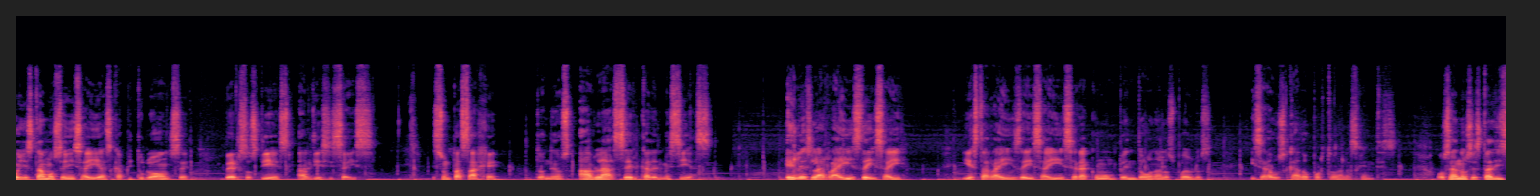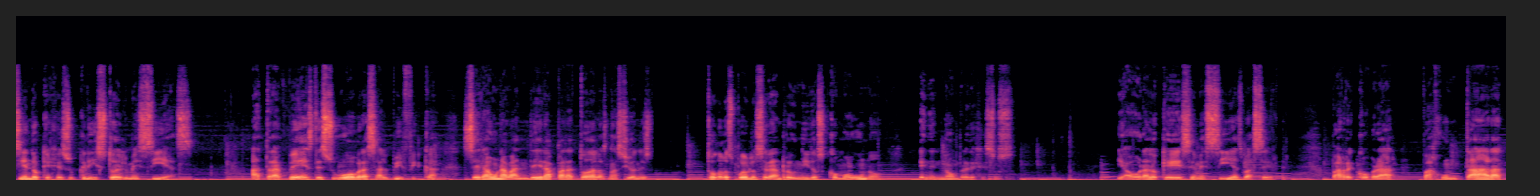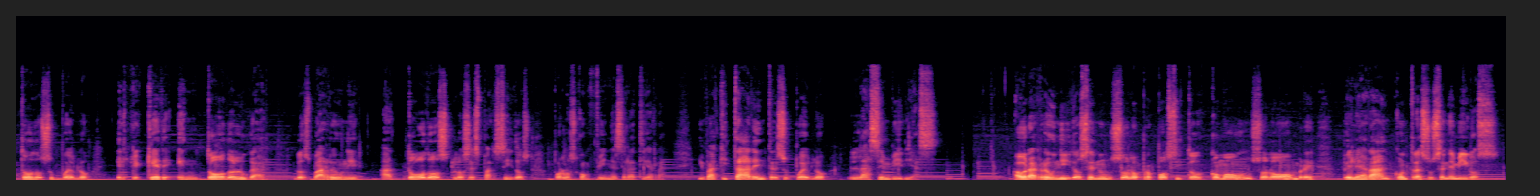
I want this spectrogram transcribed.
Hoy estamos en Isaías capítulo 11, versos 10 al 16. Es un pasaje donde nos habla acerca del Mesías. Él es la raíz de Isaí, y esta raíz de Isaí será como un pendón a los pueblos y será buscado por todas las gentes. O sea, nos está diciendo que Jesucristo el Mesías, a través de su obra salvífica, será una bandera para todas las naciones. Todos los pueblos serán reunidos como uno en el nombre de Jesús. Y ahora lo que ese Mesías va a hacer, va a recobrar, va a juntar a todo su pueblo, el que quede en todo lugar, los va a reunir a todos los esparcidos por los confines de la tierra, y va a quitar entre su pueblo las envidias. Ahora reunidos en un solo propósito, como un solo hombre, pelearán contra sus enemigos.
